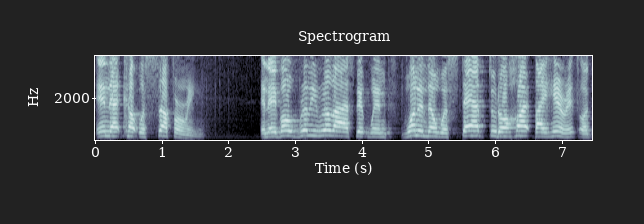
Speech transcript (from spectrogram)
In that cup was suffering. And they both really realized that when one of them was stabbed through the heart by Herod, or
